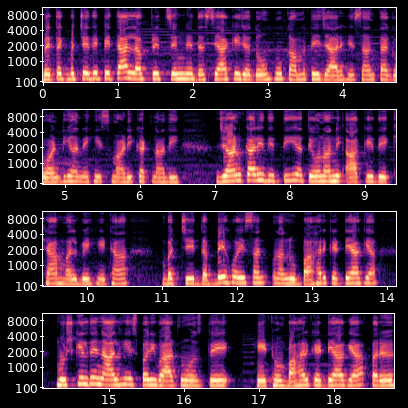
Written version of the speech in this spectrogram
ਮ੍ਰਿਤਕ ਬੱਚੇ ਦੇ ਪਿਤਾ ਲਵਪ੍ਰੀਤ ਸਿੰਘ ਨੇ ਦੱਸਿਆ ਕਿ ਜਦੋਂ ਉਹ ਕੰਮ ਤੇ ਜਾ ਰਹੇ ਸਨ ਤਾਂ ਗਵਾਂਢੀਆਂ ਨੇ ਹੀ ਇਸ ਮਾੜੀ ਘਟਨਾ ਦੀ ਜਾਣਕਾਰੀ ਦਿੱਤੀ ਅਤੇ ਉਹਨਾਂ ਨੇ ਆ ਕੇ ਦੇਖਿਆ, ਮਲਬੇ ਹੇਠਾਂ ਬੱਚੇ ਦੱਬੇ ਹੋਏ ਸਨ। ਉਹਨਾਂ ਨੂੰ ਬਾਹਰ ਕੱਢਿਆ ਗਿਆ। ਮੁਸ਼ਕਿਲ ਦੇ ਨਾਲ ਹੀ ਇਸ ਪਰਿਵਾਰ ਨੂੰ ਉਸ ਦੇ ਹੇਠੋਂ ਬਾਹਰ ਕੱਢਿਆ ਗਿਆ। ਪਰ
